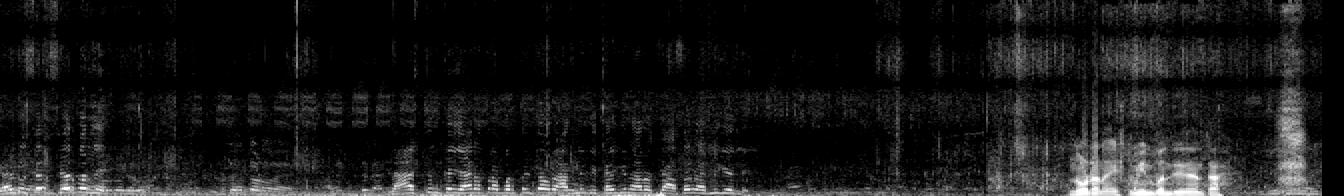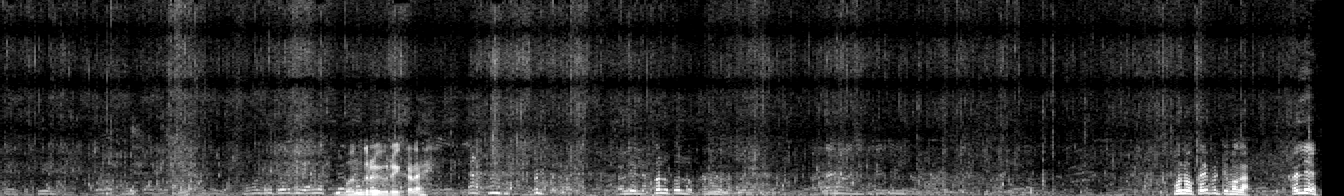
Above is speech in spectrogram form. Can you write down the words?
ಎರಡು ಸೇರ್ ಸೇರ್ ಬರಲಿ. ಲಾಸ್ಟ್ ತನಕ ಯಾರ ಹತ್ರ ಬರ್ತೈತೆ ಅವ್ರು ಅಲ್ಲಿಗೆ ಕೆಳಗಿನ ಆರೋಗ್ಯ ಸರ್ ಅಲ್ಲಿಗೆ ಇರಲಿ. ನೋಡೋಣ ಎಷ್ಟು ಮೀನು ಬಂದಿದೆ ಅಂತ. ಬಂದರು ಇವ್ರು ಈ ಕಡೆ. ಮನು ಕೈ ಬಿಟ್ಟಿ ಮಗ. ಅಲ್ಲಿ.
